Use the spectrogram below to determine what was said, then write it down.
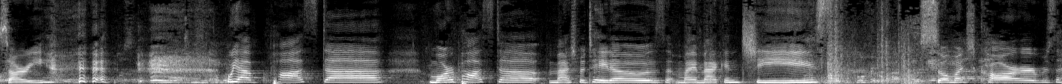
Sorry. We have pasta more pasta mashed potatoes my mac and cheese. So much carbs.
